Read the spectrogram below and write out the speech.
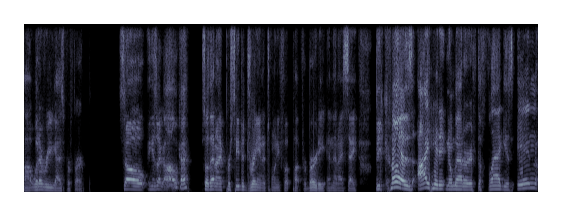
Uh, whatever you guys prefer. So he's like, Oh, okay. So then I proceed to drain a 20 foot putt for birdie. And then I say, because I hit it no matter if the flag is in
